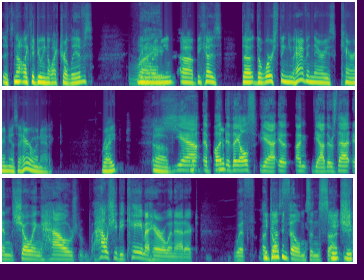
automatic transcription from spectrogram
It's not like they're doing Elektra Lives. You know what I mean? Uh, because the the worst thing you have in there is Karen as a heroin addict, right? Uh, yeah, uh, but they're- also yeah, it, I'm yeah. There's that and showing how how she became a heroin addict with adult films and it, such. it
